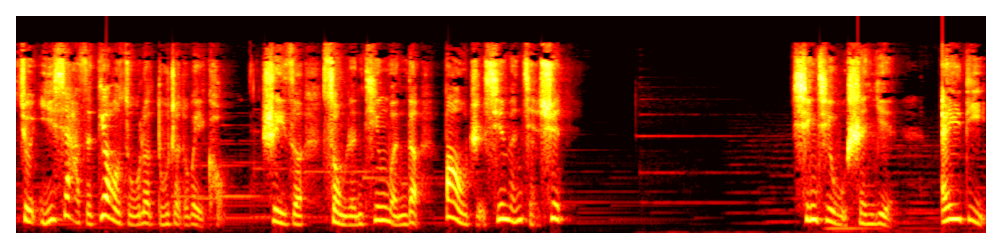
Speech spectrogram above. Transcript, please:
就一下子吊足了读者的胃口，是一则耸人听闻的报纸新闻简讯。星期五深夜，A.D.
